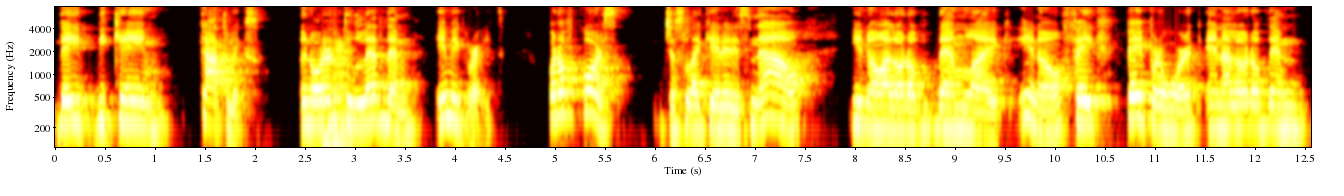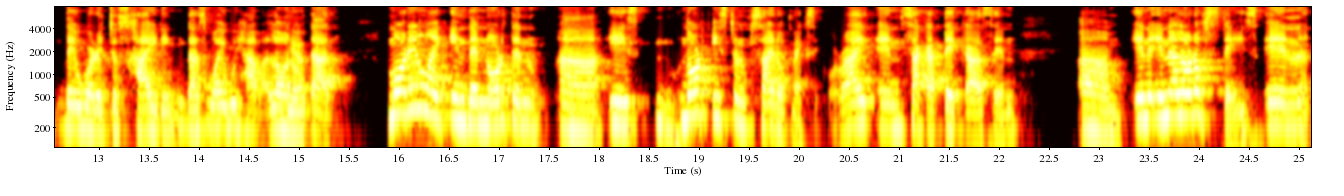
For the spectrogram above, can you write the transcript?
they became Catholics in order mm-hmm. to let them immigrate. But of course, just like it is now, you know, a lot of them like, you know, fake paperwork and a lot of them they were just hiding. That's why we have a lot yep. of that more in like in the northern uh, east northeastern side of Mexico, right? In Zacatecas and um, in in a lot of states. And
